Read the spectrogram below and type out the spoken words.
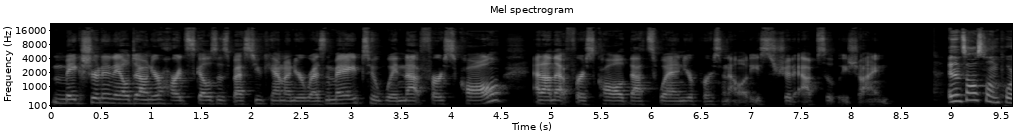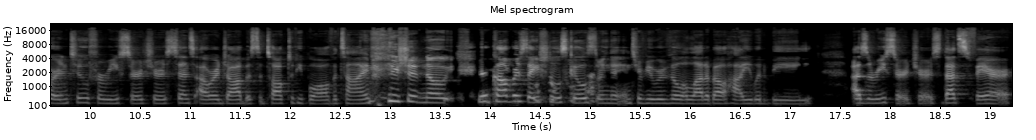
Make sure to nail down your hard skills as best you can on your resume to win that first call. And on that first call, that's when your personalities should absolutely shine. And it's also important too for researchers, since our job is to talk to people all the time. You should know your conversational skills during the interview reveal a lot about how you would be as a researcher. So that's fair.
